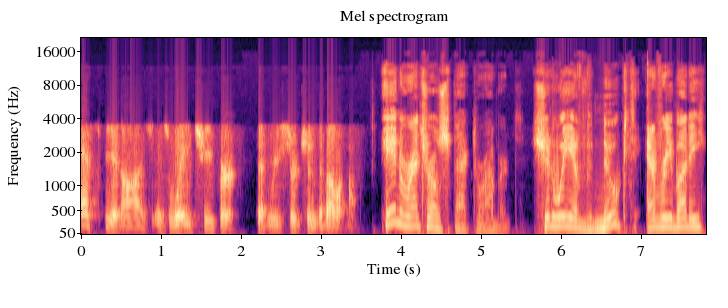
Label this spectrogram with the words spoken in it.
espionage is way cheaper than research and development. In retrospect, Robert, should we have nuked everybody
